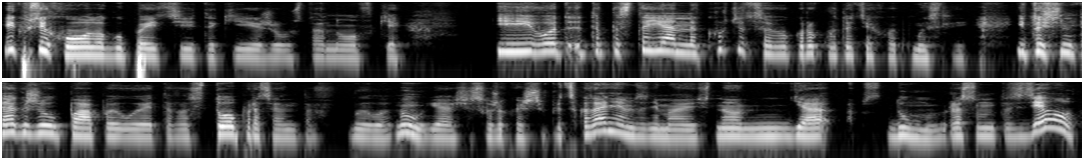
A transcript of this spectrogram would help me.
И к психологу пойти такие же установки. И вот это постоянно крутится вокруг вот этих вот мыслей. И точно так же у папы у этого сто процентов было. Ну, я сейчас уже, конечно, предсказанием занимаюсь, но я думаю, раз он это сделал,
